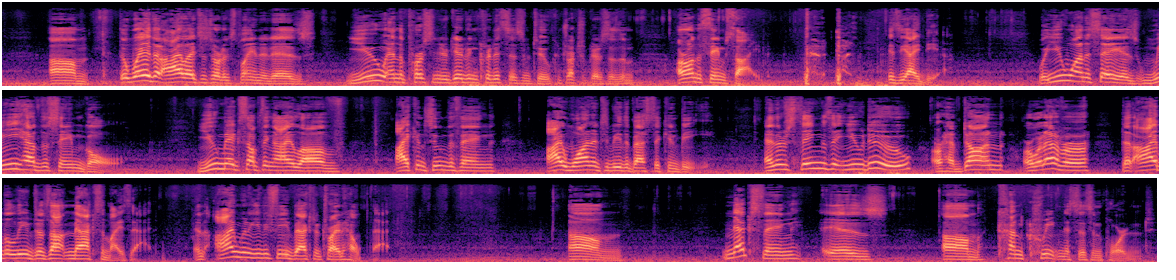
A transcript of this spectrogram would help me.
Um, the way that I like to sort of explain it is you and the person you're giving criticism to, constructive criticism, are on the same side, is the idea. What you want to say is, we have the same goal. You make something I love, I consume the thing, I want it to be the best it can be. And there's things that you do or have done or whatever that I believe does not maximize that. And I'm going to give you feedback to try to help that. Um, next thing is um, concreteness is important.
